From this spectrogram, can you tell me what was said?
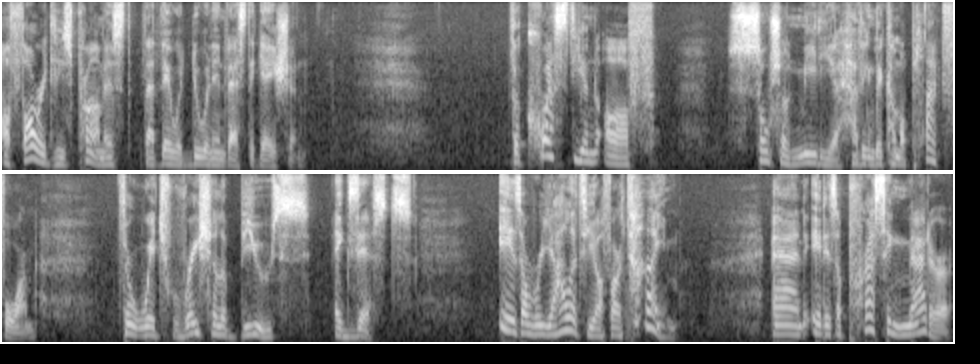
authorities promised that they would do an investigation. The question of social media having become a platform through which racial abuse exists is a reality of our time. And it is a pressing matter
